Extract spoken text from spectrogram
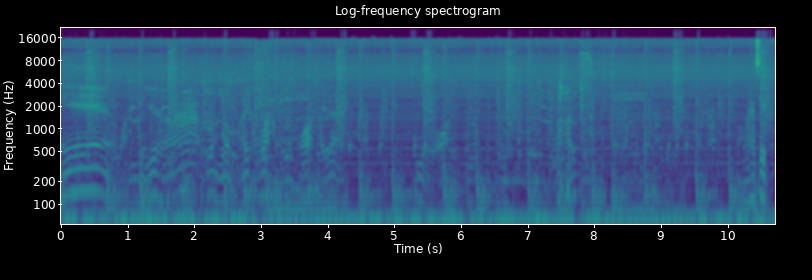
นี่หวันสีฮะร่มร่มไอ้ควันเพาะไหนได้เกี่ยวอ่อนร้อยสองร้อยห้าสิบ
